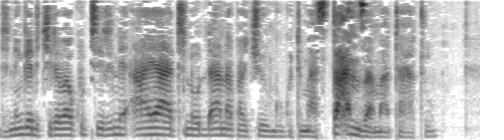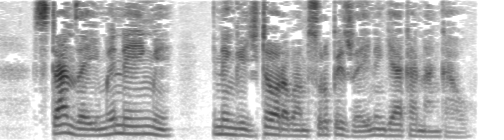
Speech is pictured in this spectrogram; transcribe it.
Ndinenge ndichireva kuti rine aya atinodana pachirungu kuti mastanza matatu. Stanza imwe neimwe inenge ichitaura pamusoro pezvainenge yakanangawo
